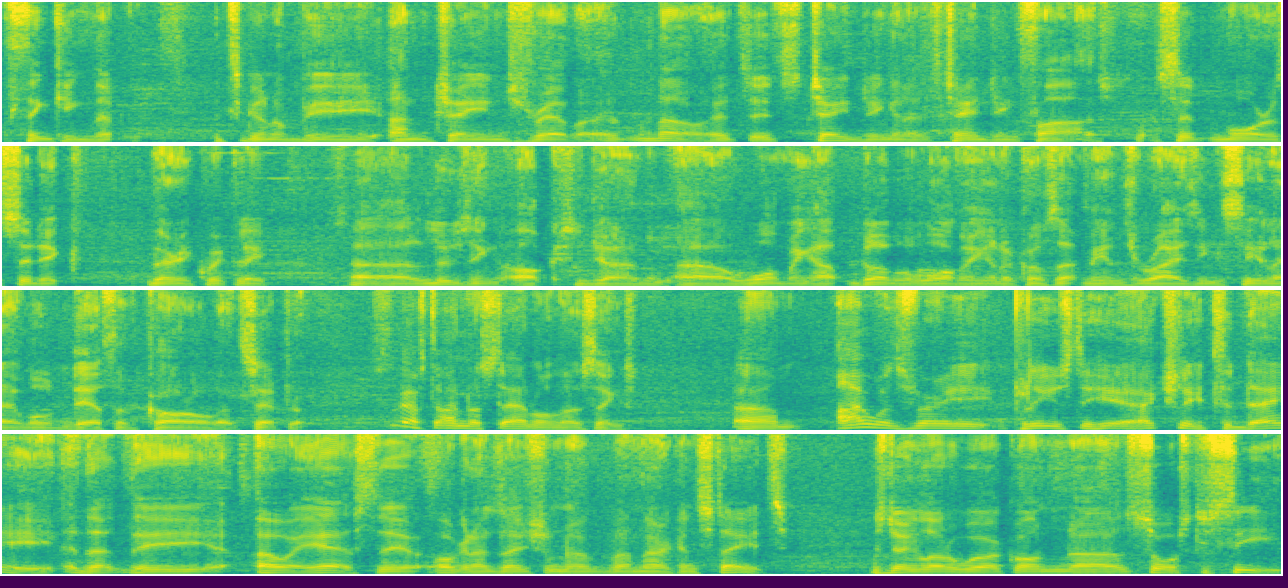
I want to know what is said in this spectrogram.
thinking that it's going to be unchanged forever. No, it's, it's changing and it's changing fast. It's more acidic very quickly, uh, losing oxygen, uh, warming up, global warming, and of course that means rising sea level, death of coral, etc. So we have to understand all those things. Um, I was very pleased to hear actually today that the OAS, the Organization of American States, is doing a lot of work on uh, source to sea.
